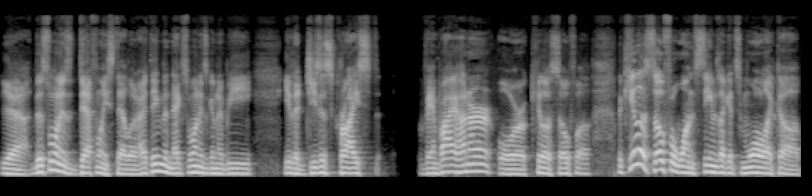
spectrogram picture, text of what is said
yeah, this one is definitely stellar. I think the next one is gonna be either Jesus Christ Vampire Hunter or Killer Sofa. The Killer Sofa one seems like it's more like a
